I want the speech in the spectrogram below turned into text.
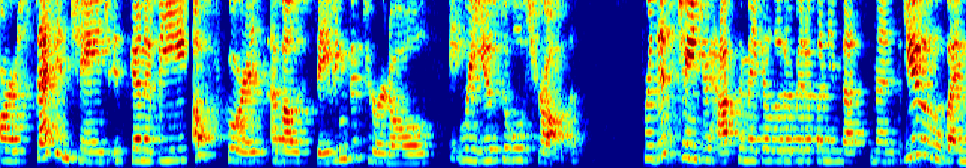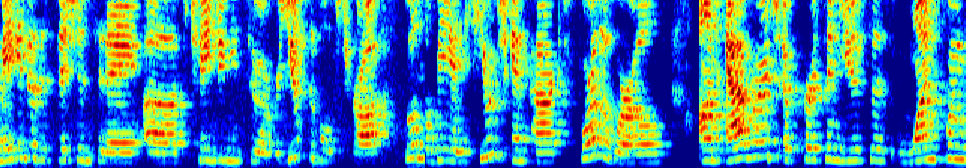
Our second change is gonna be, of course, about saving the turtles, reusable straws. For this change, you have to make a little bit of an investment. You, by making the decision today of changing into a reusable straw, will be a huge impact for the world. On average, a person uses 1.6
